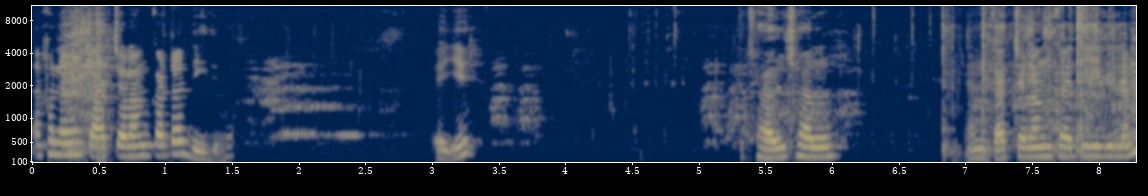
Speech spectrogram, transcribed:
এখন আমি কাঁচা লঙ্কাটা দিয়ে দেবো। এই যে, ঝাল ঝাল আমি কাঁচা লঙ্কা দিয়ে দিলাম।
